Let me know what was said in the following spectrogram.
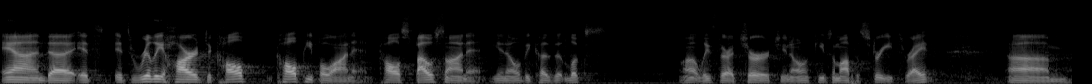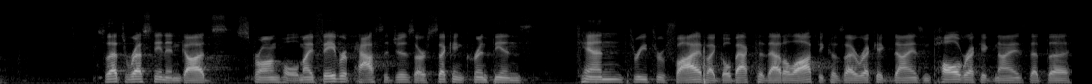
And uh, it's, it's really hard to call, call people on it, call a spouse on it, you know, because it looks, well, at least they're at church, you know, keeps them off the streets, right? Um, so that's resting in God's stronghold. My favorite passages are 2 Corinthians 10, 3 through 5. I go back to that a lot because I recognize, and Paul recognized, that the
